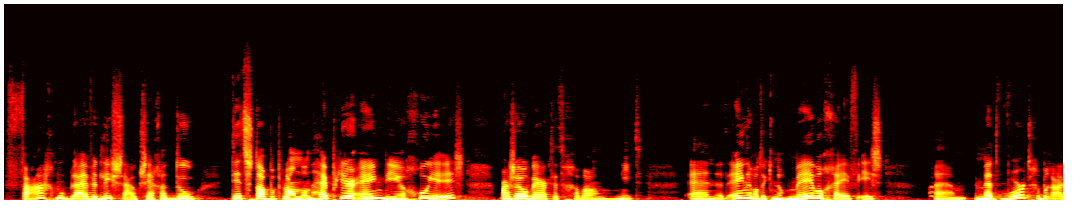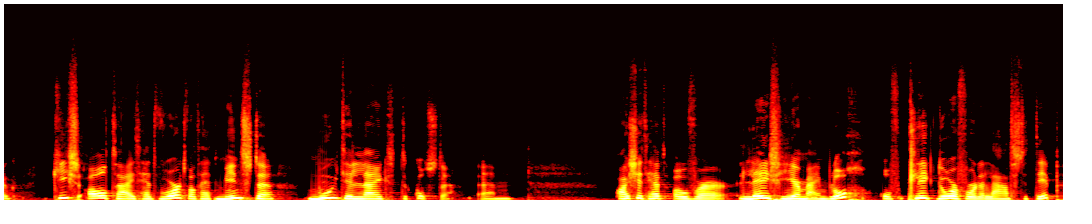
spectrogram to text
vaag moet blijven. Het liefst zou ik zeggen, doe dit stappenplan, dan heb je er één die een goede is. Maar zo werkt het gewoon niet. En het enige wat ik je nog mee wil geven is, um, met woordgebruik, kies altijd het woord wat het minste moeite lijkt te kosten. Um, als je het hebt over lees hier mijn blog of klik door voor de laatste tip,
